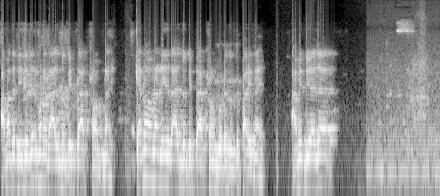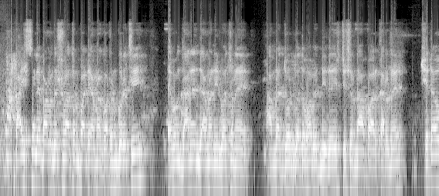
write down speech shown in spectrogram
আমাদের নিজেদের কোনো রাজনৈতিক প্ল্যাটফর্ম নাই। কেন আমরা নিজের রাজনৈতিক প্ল্যাটফর্ম গড়ে তুলতে পারি নাই? আমি দুই হাজার বাইশ সালে বাংলাদেশ সনাতন পার্টি আমরা গঠন করেছি এবং জানেন যে আমরা নির্বাচনে আমরা জোটগতভাবে রেজিস্ট্রেশন না পাওয়ার কারণে সেটাও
